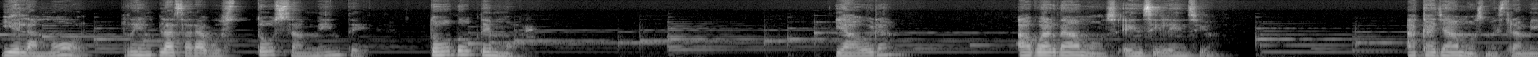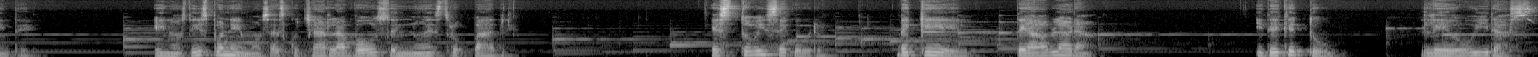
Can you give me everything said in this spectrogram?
Y el amor reemplazará gustosamente todo temor. Y ahora aguardamos en silencio, acallamos nuestra mente y nos disponemos a escuchar la voz de nuestro Padre. Estoy seguro de que Él te hablará y de que tú le oirás.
